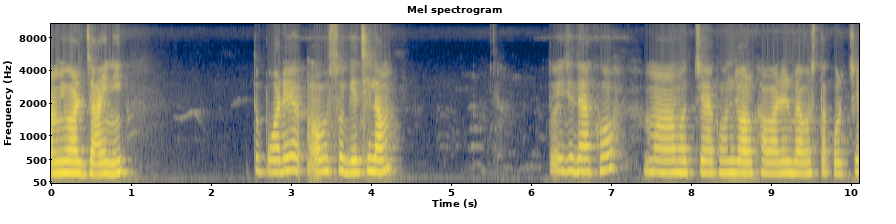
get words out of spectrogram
আমিও আর যাইনি। তো পরে অবশ্য গেছিলাম। তো এই যে দেখো, মা হচ্ছে এখন জল খাবারের ব্যবস্থা করছে।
